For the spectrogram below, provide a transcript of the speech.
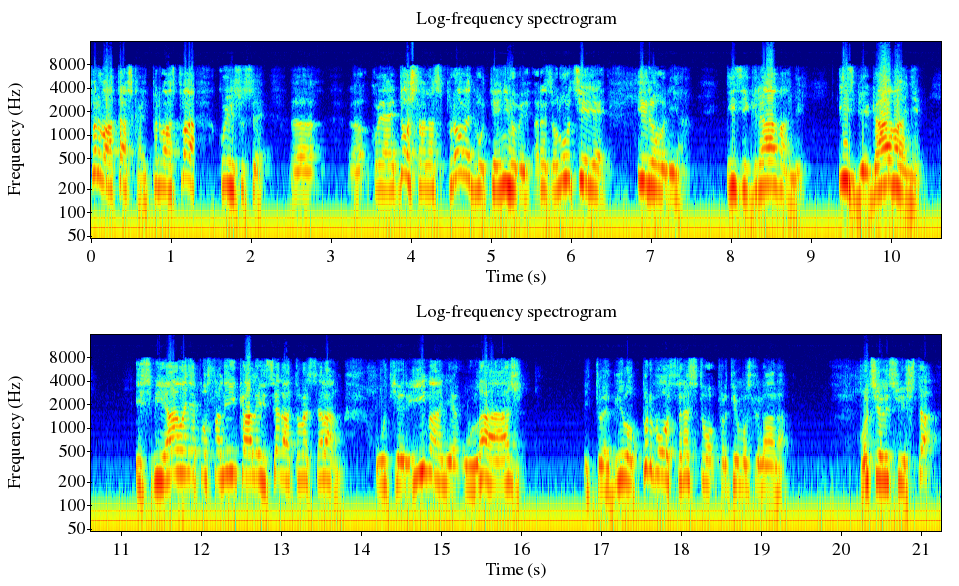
Prva tačka i prva stvar koju su se uh, uh, koja je došla na sprovedbu te njihove rezolucije je ironija, izigravanje, izbjegavanje i smijavanje poslanika ali i selatu veselam, utjerivanje u laž i to je bilo prvo sredstvo protiv muslimana. Hoćeli su i šta?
